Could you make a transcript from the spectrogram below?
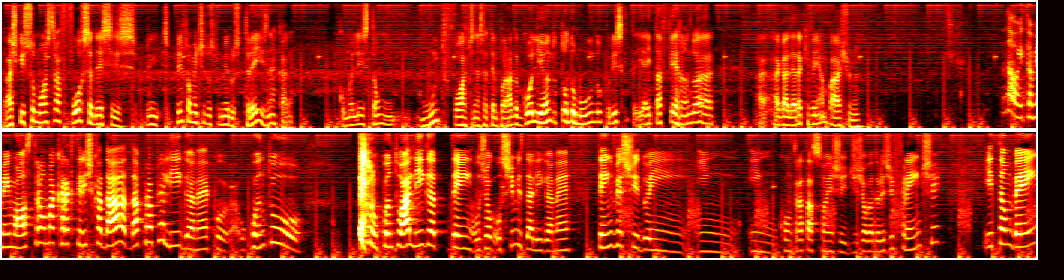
Eu acho que isso mostra a força desses, pri- principalmente dos primeiros três, né, cara? Como eles estão muito fortes nessa temporada, goleando todo mundo, por isso que e aí tá ferrando a, a, a galera que vem abaixo, né? Não, e também mostra uma característica da, da própria liga, né? O quanto, quanto a liga tem, os, os times da liga, né, tem investido em, em, em contratações de, de jogadores de frente e também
